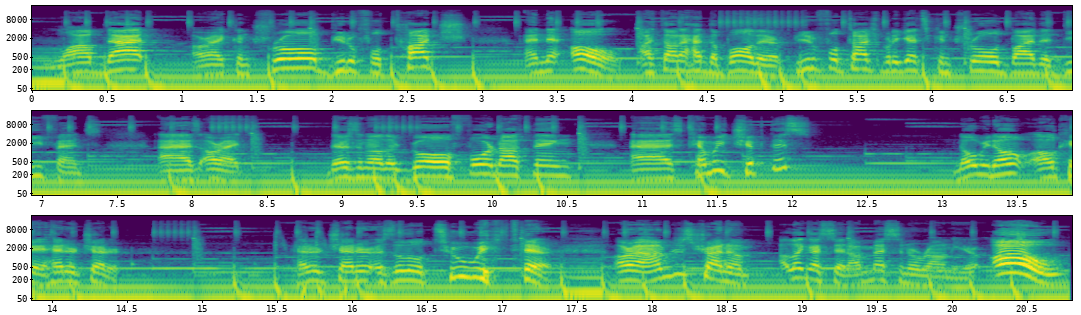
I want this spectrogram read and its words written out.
Lob that. All right, control. Beautiful touch. And then, oh, I thought I had the ball there. Beautiful touch, but it gets controlled by the defense. As, all right, there's another goal. 4 nothing. As, can we chip this? No, we don't. Okay, header cheddar. Header cheddar is a little too weak there. All right, I'm just trying to, like I said, I'm messing around here. Oh,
